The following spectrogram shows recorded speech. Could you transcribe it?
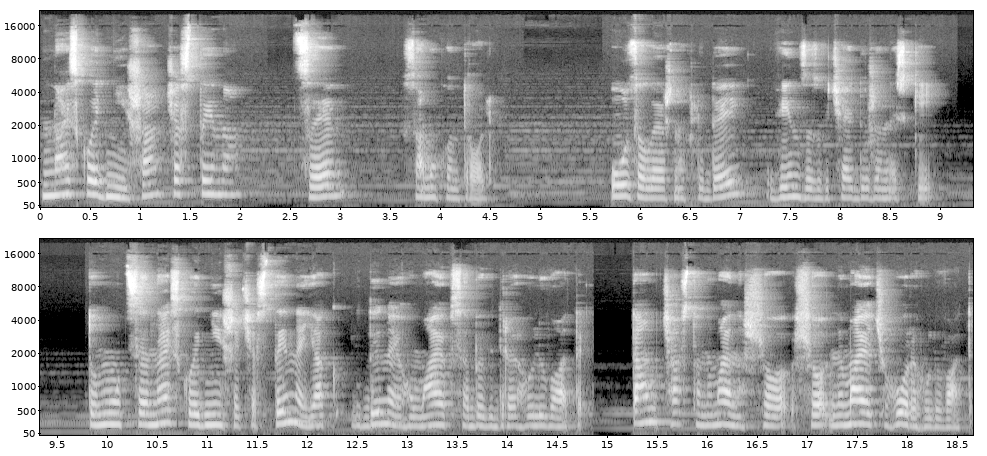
Найскладніша частина це самоконтроль. У залежних людей він зазвичай дуже низький. Тому це найскладніша частина, як людина його має в себе відрегулювати. Там часто немає на що, що немає чого регулювати.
